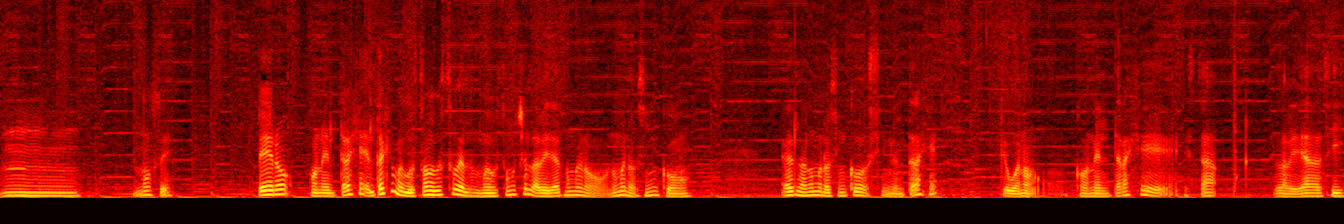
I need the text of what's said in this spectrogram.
Mm, no sé. Pero con el traje, el traje me gustó, me gustó, me gustó mucho la habilidad número número 5. Es la número 5 sin el traje. Que bueno, con el traje está la habilidad así.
